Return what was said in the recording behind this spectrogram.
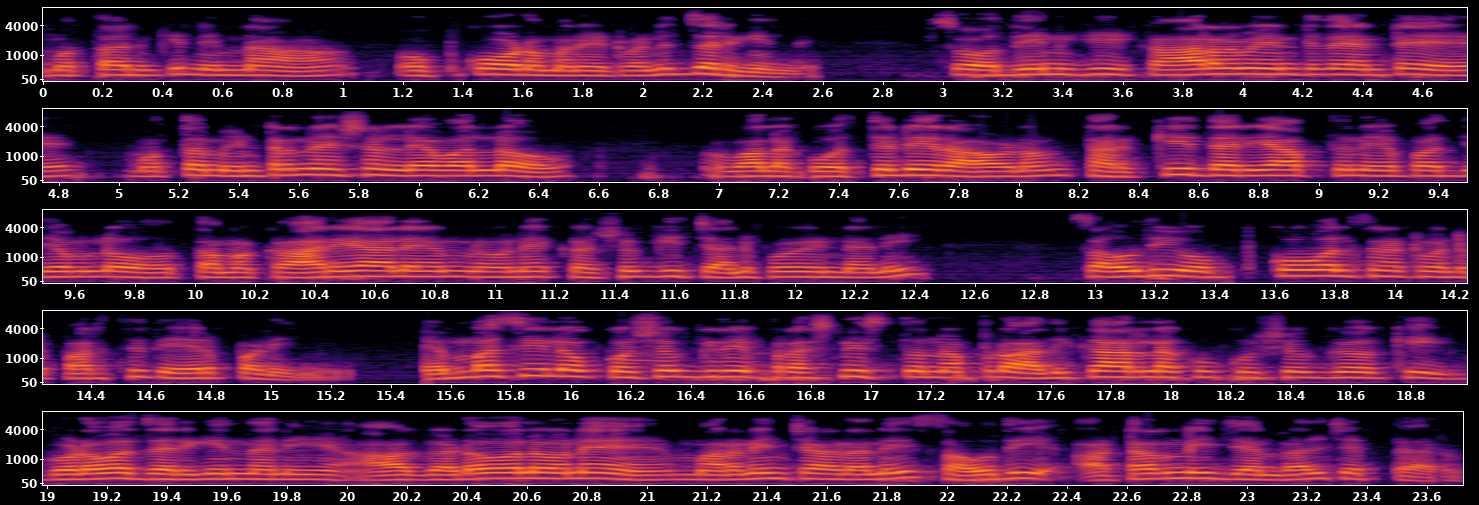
మొత్తానికి నిన్న ఒప్పుకోవడం అనేటువంటిది జరిగింది. సో దీనికి కారణం ఏంటిది అంటే మొత్తం ఇంటర్నేషనల్ లెవెల్లో వాళ్ళకు ఒత్తిడి రావడం టర్కీ దర్యాప్తు నేపథ్యంలో తమ కార్యాలయంలోనే ఖషోగ్గి చనిపోయిండని సౌదీ ఒప్పుకోవాల్సినటువంటి పరిస్థితి ఏర్పడింది. ఎంబసీలో కుషుగ్గిని ప్రశ్నిస్తున్నప్పుడు అధికారులకు ఖుషోగ్గికి గొడవ జరిగిందని ఆ గొడవలోనే మరణించాడని సౌదీ అటార్నీ జనరల్ చెప్పారు.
